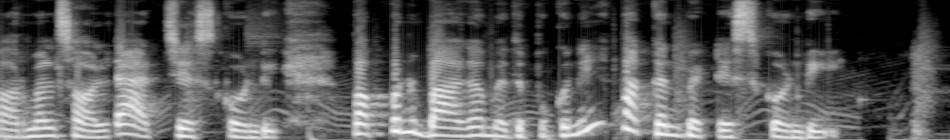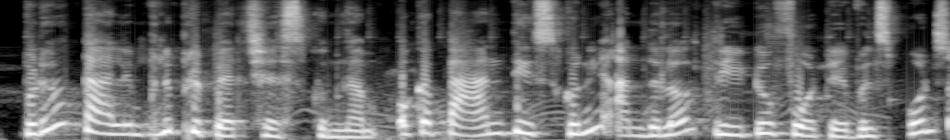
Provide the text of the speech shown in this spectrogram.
నార్మల్ సాల్ట్ యాడ్ చేసుకోండి. పప్పును బాగా మెదుపుకుని పక్కన పెట్టేసుకోండి. ఇప్పుడు తాలింపుని ప్రిపేర్ చేసుకుందాం. ఒక ప్యాన్ తీసుకుని అందులో three to four tablespoons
